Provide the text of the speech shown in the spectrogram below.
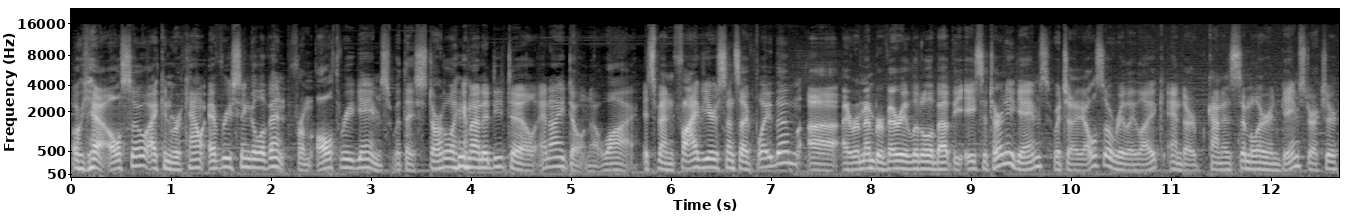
Oh yeah, also, I can recount every single event from all three games with a startling amount of detail, and I don't know why. It's been five years since I've played them, uh, I remember very little about the Ace Attorney games, which I also really like, and are kind of similar in game structure,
